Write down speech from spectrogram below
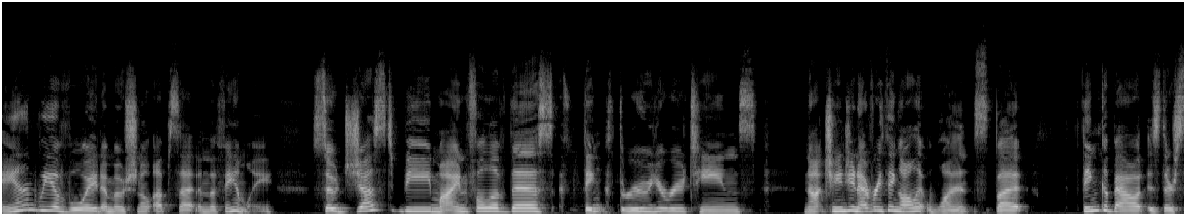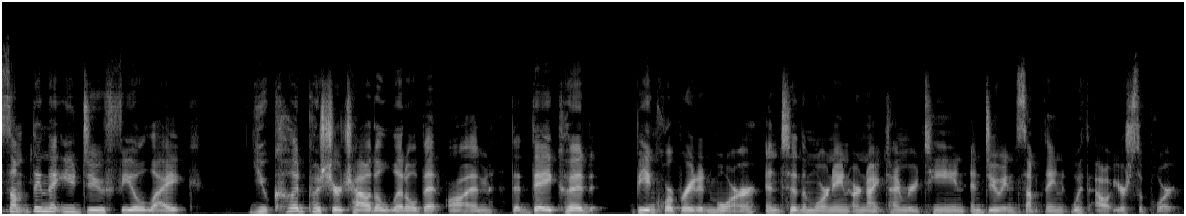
and we avoid emotional upset in the family. So just be mindful of this, think through your routines, not changing everything all at once, but think about is there something that you do feel like you could push your child a little bit on that they could be incorporated more into the morning or nighttime routine and doing something without your support.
